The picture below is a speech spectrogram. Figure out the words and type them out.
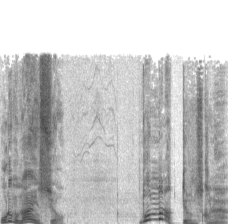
俺もないんすよ。どんななってるんですかね。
